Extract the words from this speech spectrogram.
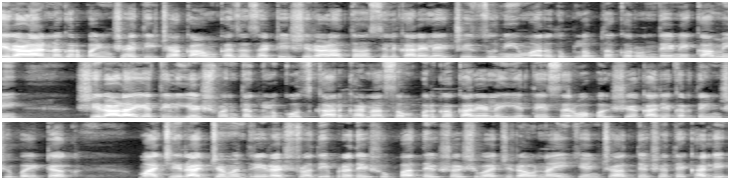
शिराळा नगरपंचायतीच्या कामकाजासाठी शिराळा तहसील कार्यालयाची जुनी इमारत उपलब्ध करून देणे कामी. शिराळा येथील यशवंत ग्लुकोज कारखाना संपर्क कार्यालय येथे सर्वपक्षीय कार्यकर्त्यांची बैठक. माजी राज्यमंत्री राष्ट्रवादी प्रदेश उपाध्यक्ष शिवाजीराव नाईक यांच्या अध्यक्षतेखाली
